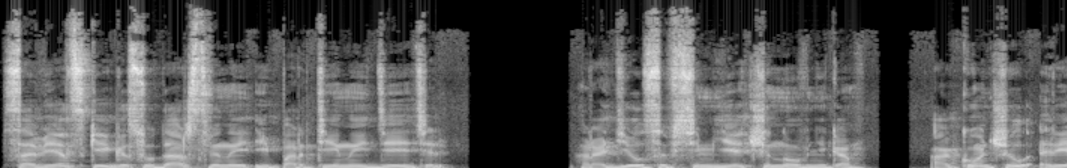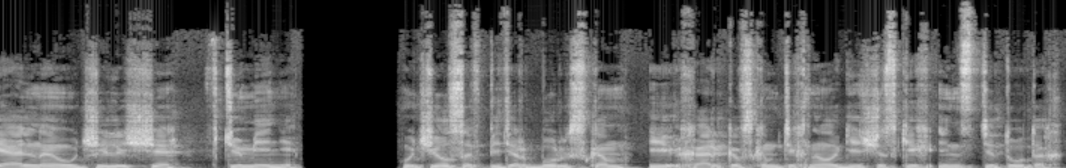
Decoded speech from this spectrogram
Советский государственный и партийный деятель. Родился в семье чиновника. Окончил реальное училище в Тюмени. Учился в Петербургском и Харьковском технологических институтах.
